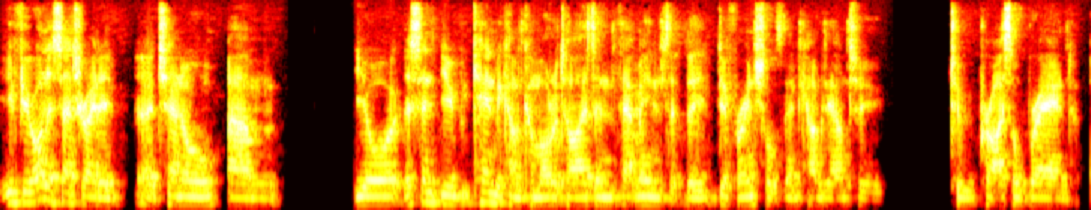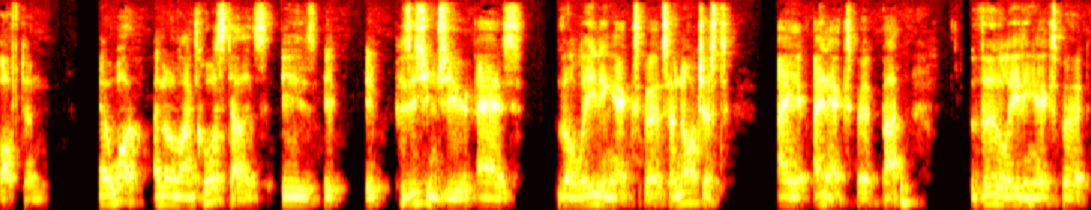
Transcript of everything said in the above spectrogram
if you're on a saturated uh, channel, um, you're you can become commoditized, and that means that the differentials then come down to to price or brand often. Now, what an online course does is it it positions you as the leading expert. So not just a an expert, but the leading expert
